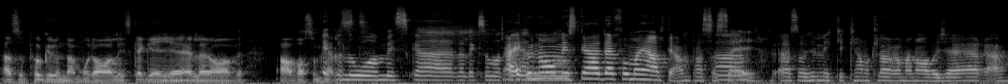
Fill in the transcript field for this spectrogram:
Alltså på grund av moraliska grejer Mm. eller av ja, vad som helst. Ekonomiska eller liksom att det Ja, ekonomiska, där får man ju alltid anpassa Ja. sig. Alltså hur mycket kan, klarar man av att göra?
